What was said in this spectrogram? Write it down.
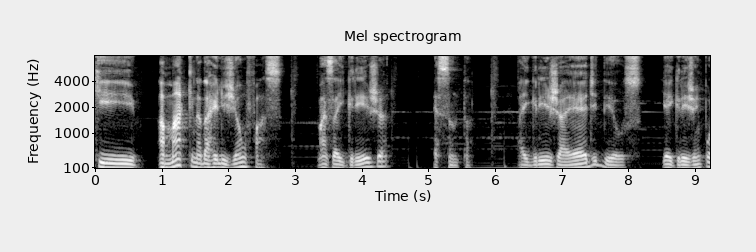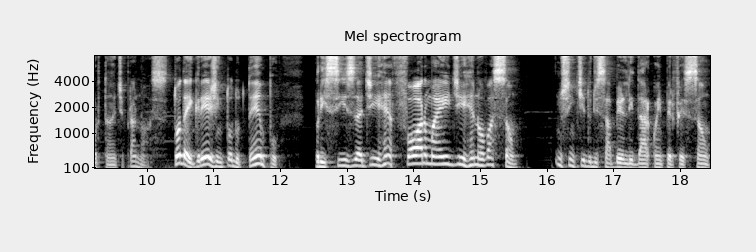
que a máquina da religião faz. Mas a igreja é santa. A igreja é de Deus e a igreja é importante para nós. Toda a igreja, em todo tempo, precisa de reforma e de renovação, no sentido de saber lidar com a imperfeição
